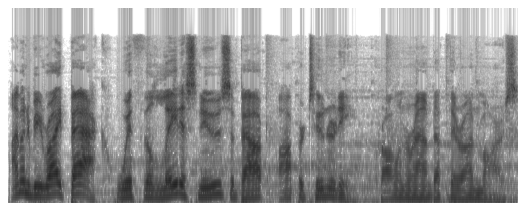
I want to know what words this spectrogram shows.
I'm going to be right back with the latest news about opportunity crawling around up there on Mars.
